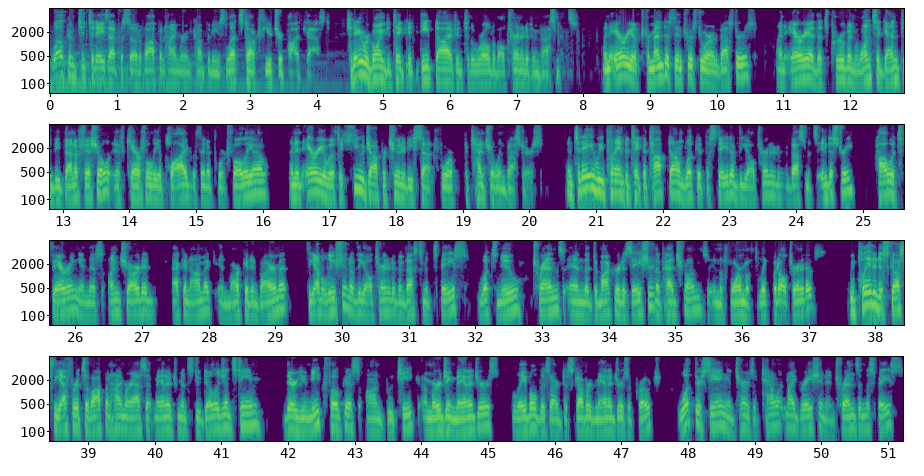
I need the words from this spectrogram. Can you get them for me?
Welcome to today's episode of Oppenheimer and Company's Let's Talk Future podcast. Today, we're going to take a deep dive into the world of alternative investments, an area of tremendous interest to our investors, an area that's proven once again to be beneficial if carefully applied within a portfolio, and an area with a huge opportunity set for potential investors. And today we plan to take a top down look at the state of the alternative investments industry, how it's faring in this uncharted economic and market environment, the evolution of the alternative investment space, what's new, trends, and the democratization of hedge funds in the form of liquid alternatives. We plan to discuss the efforts of Oppenheimer Asset Management's due diligence team, their unique focus on boutique emerging managers, labeled as our discovered managers approach, what they're seeing in terms of talent migration and trends in the space,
